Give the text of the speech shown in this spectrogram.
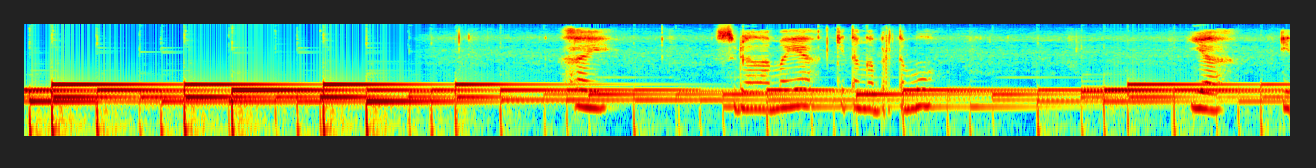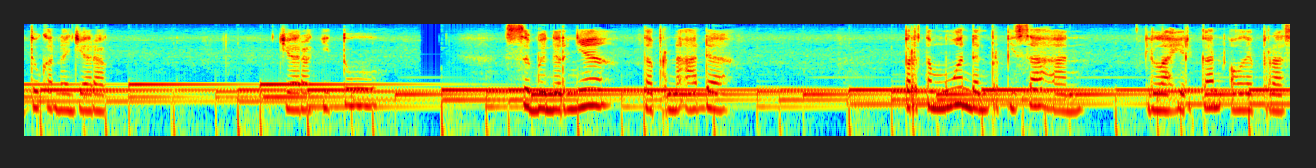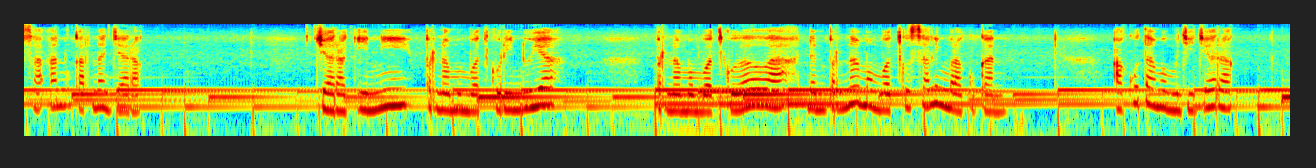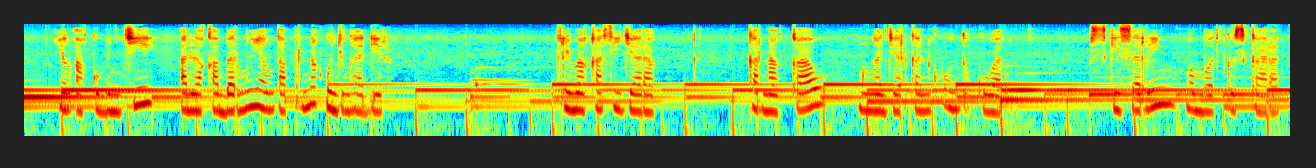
Hai, sudah lama ya kita nggak bertemu. Ya, itu karena jarak. Jarak itu sebenarnya tak pernah ada. Pertemuan dan perpisahan dilahirkan oleh perasaan karena jarak. Jarak ini pernah membuatku rindu ya pernah membuatku lelah, dan pernah membuatku saling meragukan. Aku tak membenci jarak. Yang aku benci adalah kabarmu yang tak pernah kunjung hadir. Terima kasih jarak, karena kau mengajarkanku untuk kuat, meski sering membuatku sekarat.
